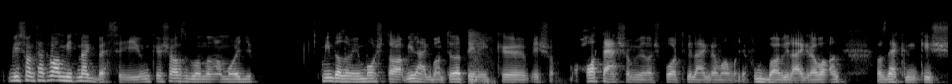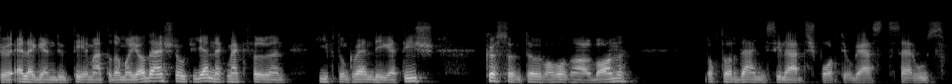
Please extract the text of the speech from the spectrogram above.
Viszont hát van mit megbeszéljünk, és azt gondolom, hogy mindaz, ami most a világban történik, és a hatás, amivel a sportvilágra van, vagy a futballvilágra van, az nekünk is elegendő témát ad a mai adásra, úgyhogy ennek megfelelően hívtunk vendéget is. Köszöntöm a vonalban dr. Dányi Szilárd sportjogászt. Szervusz!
